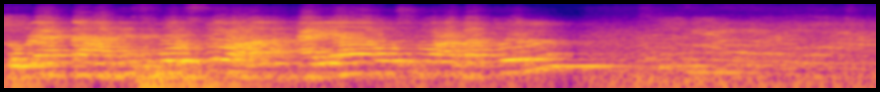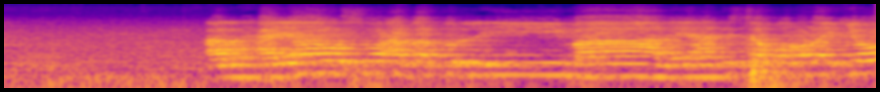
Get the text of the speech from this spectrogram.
তোমরা একটা হাদিস পড়ছো আল ও সুআবাতুল আল হায়া ও সুআবাতুল ঈমান। এই হাদিসটা পড়ো না কেউ?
